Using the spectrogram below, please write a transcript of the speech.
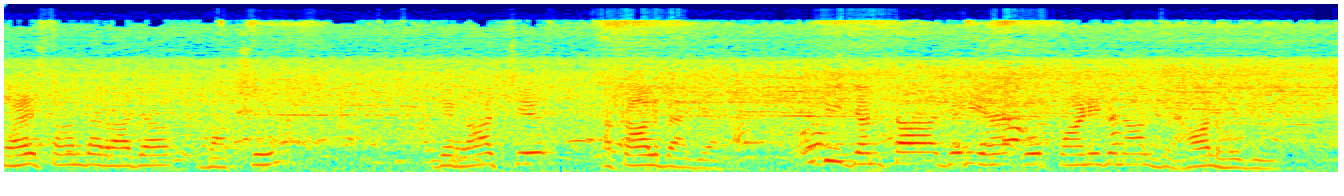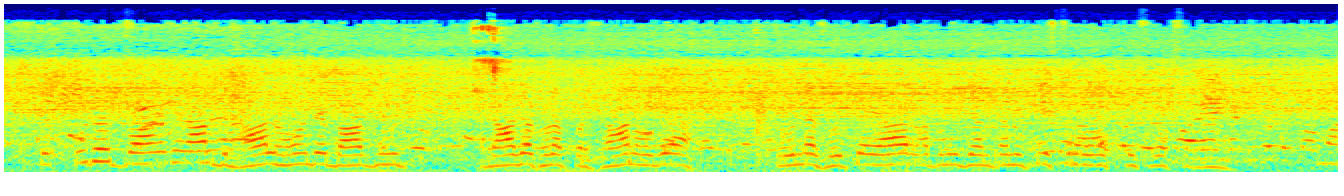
ਰਾਜਸਥਾਨ ਦਾ ਰਾਜਾ ਬਾਕਸੂ ਦੇ ਰਾਜ 'ਚ ਅਕਾਲ ਪੈ ਗਿਆ। ਉਹਦੀ ਜਨਤਾ ਜਿਹੜੀ ਹੈ, ਉਹ ਪਾਣੀ ਦੇ ਨਾਲ ਬਿਹਾਲ ਹੋ ਗਈ। ਤੇ ਉਹਦੇ ਪਾਣੀ ਦੇ ਨਾਲ ਬਿਹਾਲ ਹੋਣ ਦੇ ਬਾਵਜੂਦ ਰਾਜਾ ਥੋੜਾ ਪਰੇਸ਼ਾਨ ਹੋ ਗਿਆ। ਤੇ ਉਹਨੇ ਸੋਚਿਆ ਯਾਰ ਆਪਣੀ ਜਨਤਾ ਨੂੰ ਕਿਸ ਤਰ੍ਹਾਂ ਦਾ ਖੁਸ਼ ਰੱਖ ਸਕਣਾ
